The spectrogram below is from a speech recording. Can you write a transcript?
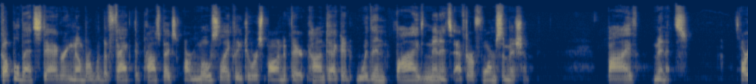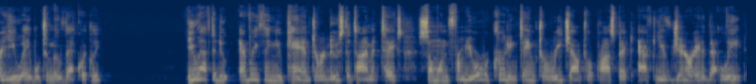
Couple that staggering number with the fact that prospects are most likely to respond if they are contacted within five minutes after a form submission. Five minutes. Are you able to move that quickly? You have to do everything you can to reduce the time it takes someone from your recruiting team to reach out to a prospect after you've generated that lead.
